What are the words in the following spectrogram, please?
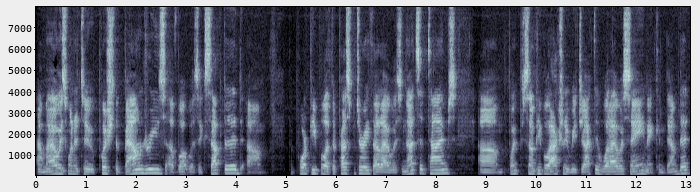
Um, I always wanted to push the boundaries of what was accepted. Um, the poor people at the presbytery thought I was nuts at times. Um, some people actually rejected what I was saying and condemned it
